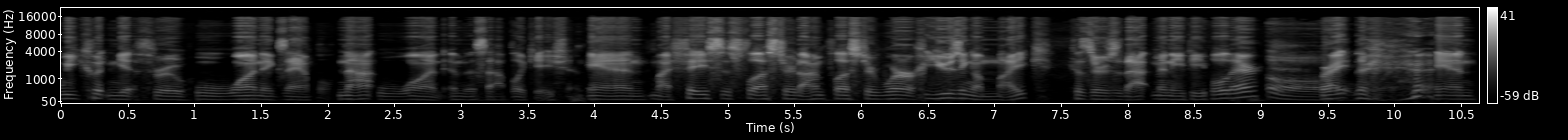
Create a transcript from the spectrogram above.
We couldn't get through one example, not one in this application. And my face is flustered. I'm flustered. We're using a mic because there's that many people there Oh, right there and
